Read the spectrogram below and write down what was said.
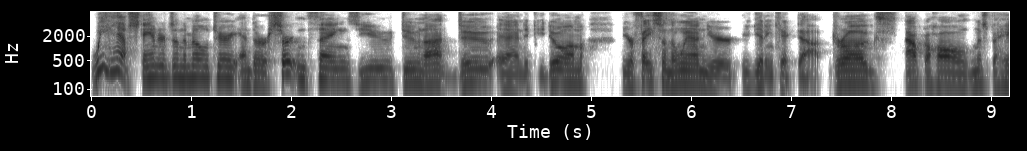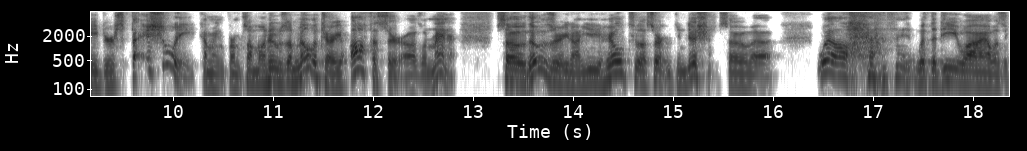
we have standards in the military, and there are certain things you do not do. And if you do them, you're facing the wind, you're, you're getting kicked out. Drugs, alcohol, misbehavior, especially coming from someone who was a military officer as a man. So those are, you know, you held to a certain condition. So, uh, well, with the DUI, I was a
